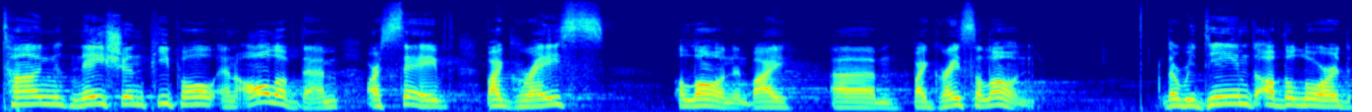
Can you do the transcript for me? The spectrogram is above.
tongue, nation, people, and all of them are saved by grace alone and by, um, by grace alone. The redeemed of the Lord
